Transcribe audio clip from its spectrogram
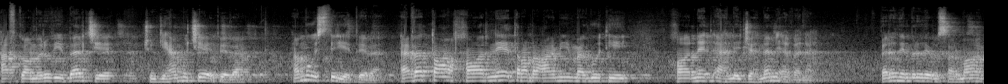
هفت کامروی برچه چونکه همو چه پیوه همو استریه پیوه اوه تا خارنیت رب العالمین مگوتی خارنیت اهل جهنم اوه بلد مروی بسرمان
